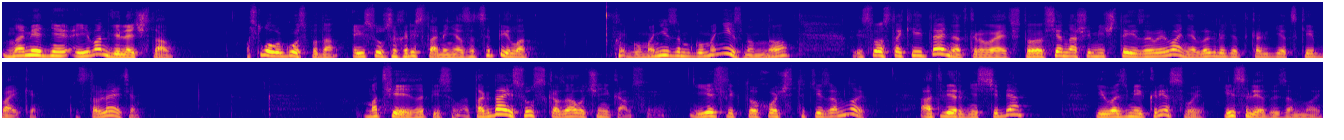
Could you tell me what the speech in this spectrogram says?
На медне Евангелия читал. Слово Господа Иисуса Христа меня зацепило. Гуманизм гуманизмом, но Христос такие тайны открывает, что все наши мечты и завоевания выглядят как детские байки. Представляете? Матфея записано. Тогда Иисус сказал ученикам своим, «Если кто хочет идти за мной, отвергни себя и возьми крест свой и следуй за мной.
